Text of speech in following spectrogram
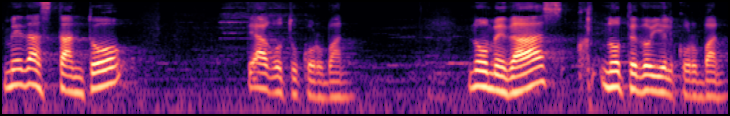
Me das tanto, te hago tu corbán. No me das, no te doy el corbán.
